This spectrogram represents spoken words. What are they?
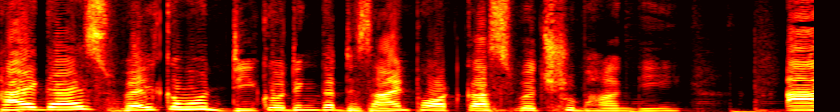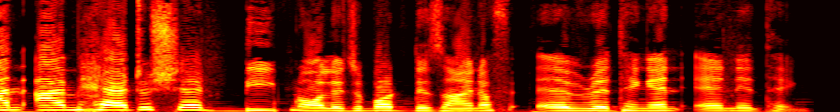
Hi, guys, welcome on Decoding the Design podcast with Shubhangi, and I'm here to share deep knowledge about design of everything and anything.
